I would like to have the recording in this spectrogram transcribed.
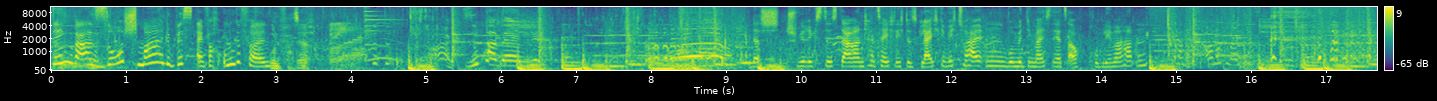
Ding war so schmal, du bist einfach umgefallen. Unfasslich. Super, Ben. Das Schwierigste ist daran tatsächlich das Gleichgewicht zu halten, womit die meisten jetzt auch Probleme hatten. Also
